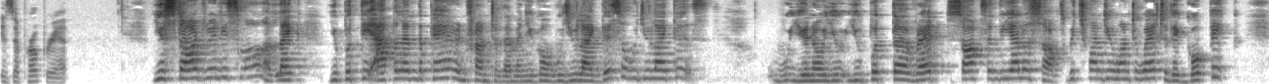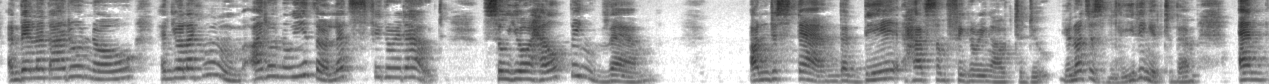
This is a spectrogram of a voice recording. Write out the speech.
is appropriate? You start really small. Like you put the apple and the pear in front of them and you go, would you like this or would you like this? You know, you, you put the red socks and the yellow socks. Which one do you want to wear today? Go pick. And they're like, I don't know. And you're like, hmm, I don't know either. Let's figure it out. So you're helping them understand that they have some figuring out to do. You're not just leaving it to them and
